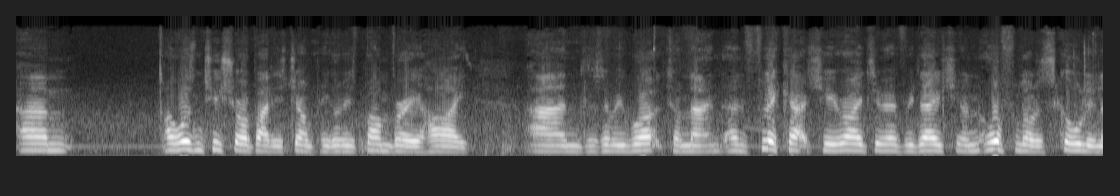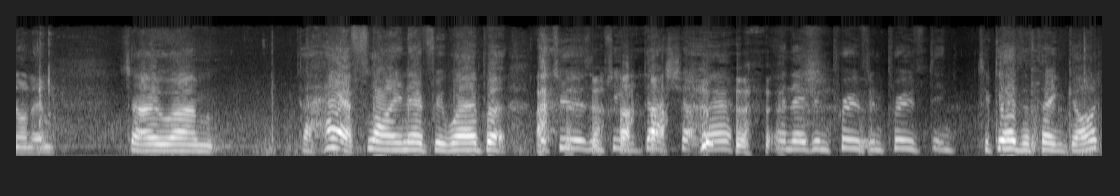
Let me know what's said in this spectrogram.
um, I wasn't too sure about his jumping. He got his bum very high and so we worked on that. And, and Flick actually rides him every day. She had an awful lot of schooling on him. So um, the hair flying everywhere, but the two of them seem to dash up there, and they've improved, improved in, together, thank God.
